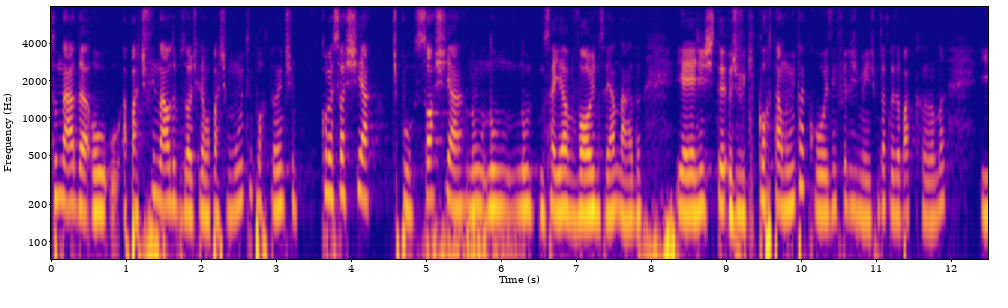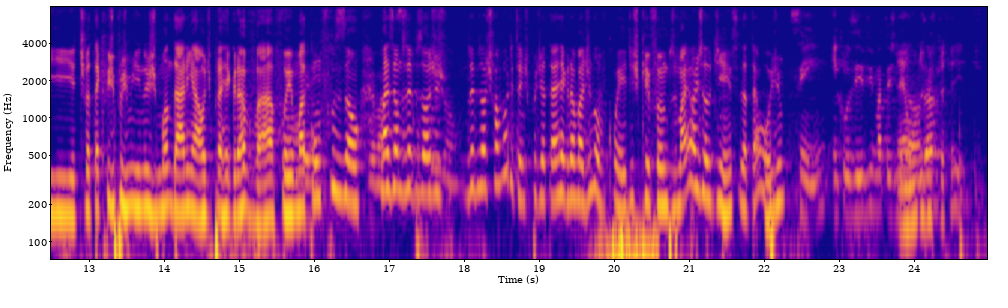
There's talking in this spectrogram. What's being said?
do nada, o, a parte final do episódio, que era uma parte muito importante, começou a chiar. Tipo, só chiar. Não, não, não, não saía voz, não saía nada. E aí a gente te- eu tive que cortar muita coisa, infelizmente, muita coisa bacana. E eu tive até que pedir pros meninos mandarem áudio pra regravar. Foi uma confusão. uma Mas é um dos episódios, confusão. dos episódios favoritos. A gente podia até regravar de novo com eles, que foi um dos maiores audiências até hoje. Sim, inclusive Matheus É um dos meus Miranda. preferidos.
